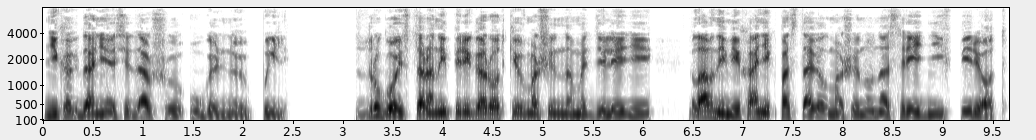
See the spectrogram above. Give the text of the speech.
никогда не оседавшую угольную пыль. С другой стороны перегородки в машинном отделении главный механик поставил машину на средний вперед,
